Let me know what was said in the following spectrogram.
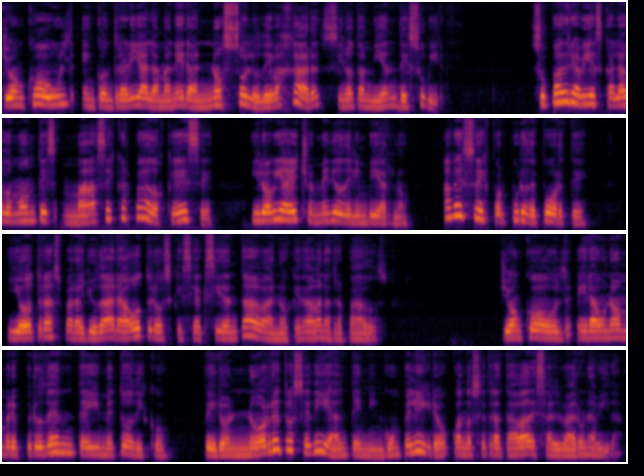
John Cold encontraría la manera no solo de bajar, sino también de subir. Su padre había escalado montes más escarpados que ese, y lo había hecho en medio del invierno, a veces por puro deporte, y otras para ayudar a otros que se accidentaban o quedaban atrapados. John Cold era un hombre prudente y metódico, pero no retrocedía ante ningún peligro cuando se trataba de salvar una vida.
